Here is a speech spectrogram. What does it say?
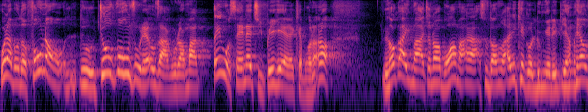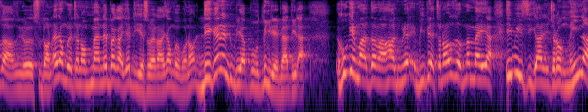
ခုနကပြောလို့ဖုန်းတော်ဟိုကျိုးဖုန်းဆိုတဲ့ဥစ္စာကိုတော့မှတင်းကို10နဲ့ချီပေးခဲ့ရတဲ့ခက်ပေါ့နော်အဲ့တော့ လောကကြီးမှာကျွန်တော်ဘဝမှာအဲ့ဒါအဆူတောင်းဆိုအဲ့ဒီခက်ကိုလူငယ်တွေပြန်မရောက်စားအောင်ဆူတောင်းအဲ့ကြောင့်မလို့ကျွန်တော်မှန်တဲ့ဘက်ကရက်တည်ရဆိုတာဒါကြောင့်ပဲပေါ့နော်ဒီခဲ့တဲ့လူတွေကပူသိတယ်ဗျာသိလားအခုကမှတက်မှာဟာလူတွေအမိပြကျွန်တော်တို့ဆိုမမက်ရ EBC ကနေကျွန်တော် main လာ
